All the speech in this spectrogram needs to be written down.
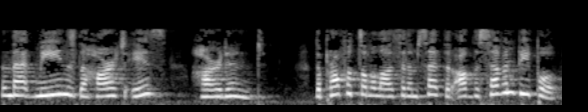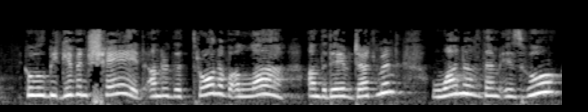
then that means the heart is hardened. The Prophet ﷺ said that of the seven people who will be given shade under the throne of Allah on the Day of Judgment, one of them is who?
